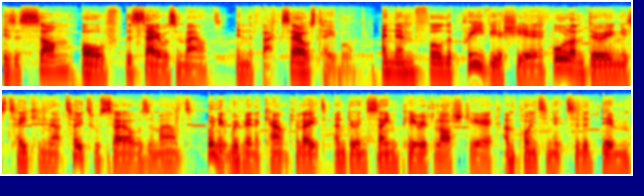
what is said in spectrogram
is a sum of the sales amount in the fact sales table. And then for the previous year, all I'm doing is taking that total sales amount, putting it within a calculate and doing same period last year and pointing it to the dim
